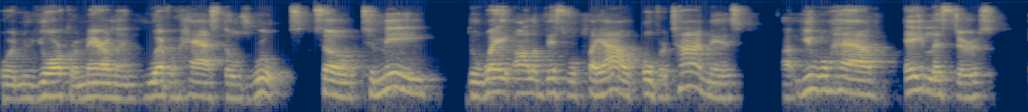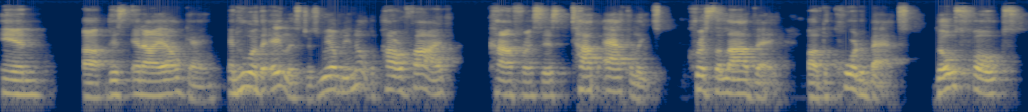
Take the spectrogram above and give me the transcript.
or New York or Maryland, whoever has those rules. So to me, the way all of this will play out over time is uh, you will have A-listers in uh, this NIL game. And who are the A-listers? We already know the Power Five conferences, top athletes, Chris Olave, uh, the quarterbacks. Those folks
